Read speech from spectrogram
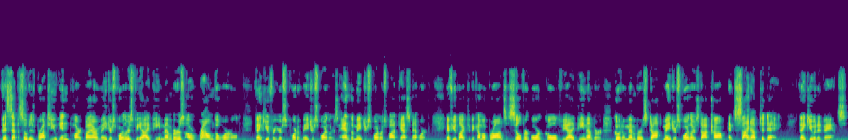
This episode is brought to you in part by our Major Spoilers VIP members around the world. Thank you for your support of Major Spoilers and the Major Spoilers Podcast Network. If you'd like to become a bronze, silver, or gold VIP member, go to members.majorspoilers.com and sign up today. Thank you in advance.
